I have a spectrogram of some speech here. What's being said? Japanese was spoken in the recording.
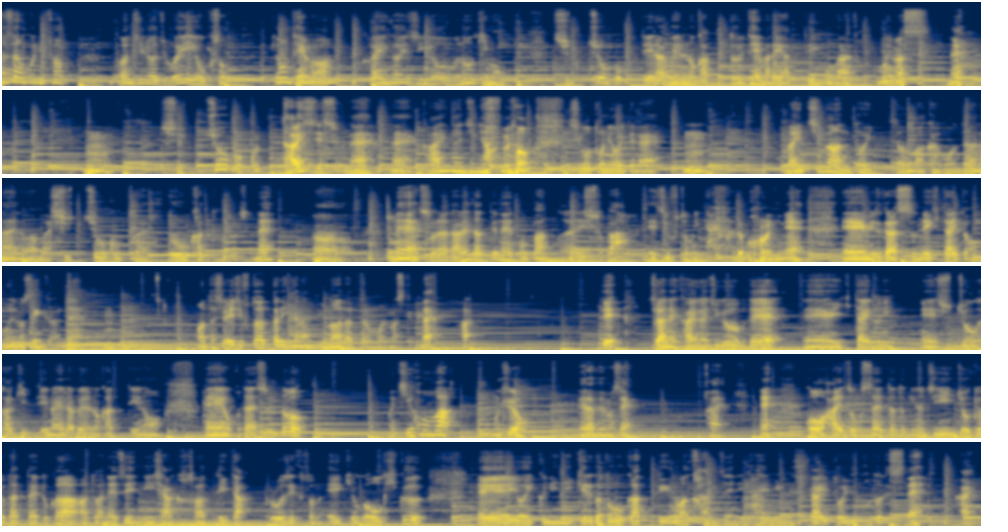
皆さん、こんにちは。ガンジラジオへようこそ。今日のテーマは、海外事業部の疑問。出張国って選べるのかというテーマでやっていこうかなと思います。ね。うん。出張国大事ですよね。ね海外事業部の仕事においてね。うん。まあ一番と言ってもま過言ではないのが、まあ、出張国がどうかってことですよね。うん。ねそれは誰だってね、こうバングラデシュとかエジプトみたいなところにね、えー、自ら進んでいきたいとは思いませんからね。うん。私はエジプトだったらいいかなって今だったら思いますけどね。はい。で、じゃあね、海外事業部で、えー、行きたい国、えー、出張先っていうのは選べるのかっていうのを、えお答えすると、ま、基本はもちろん選べません。はい。ね、こう配属された時の人員状況だったりとか、あとはね、前任者が関わっていたプロジェクトの影響が大きく、えー、良い国に行けるかどうかっていうのは完全にタイミング次第ということですね。はい。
